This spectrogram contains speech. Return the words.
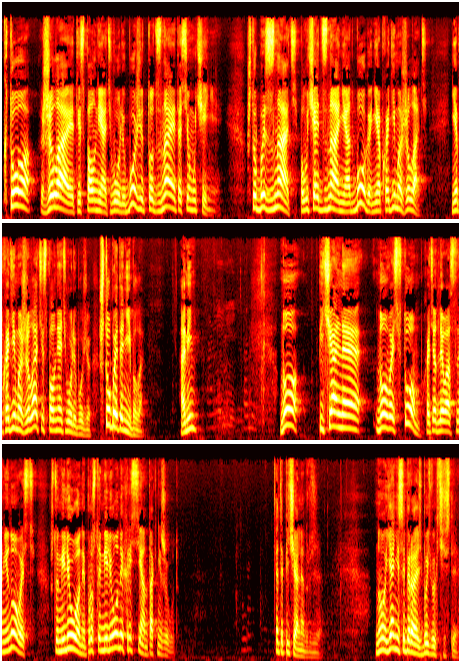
кто желает исполнять волю Божью, тот знает о всем учении. Чтобы знать, получать знания от Бога, необходимо желать. Необходимо желать исполнять волю Божью, что бы это ни было. Аминь. Но печальная новость в том, хотя для вас это не новость, что миллионы, просто миллионы христиан так не живут. Это печально, друзья. Но я не собираюсь быть в их числе.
